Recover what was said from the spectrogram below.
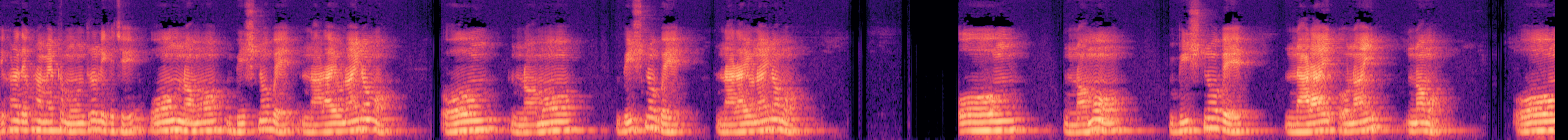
এখানে দেখুন আমি একটা মন্ত্র লিখেছি, ওং নম বিষ্ণবে নারায়ণায় নম। ওং নম বিষ্ণবে নারায়ণায় নম। ওং নম বিষ্ণবে নারায়ণায় নম। ওং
